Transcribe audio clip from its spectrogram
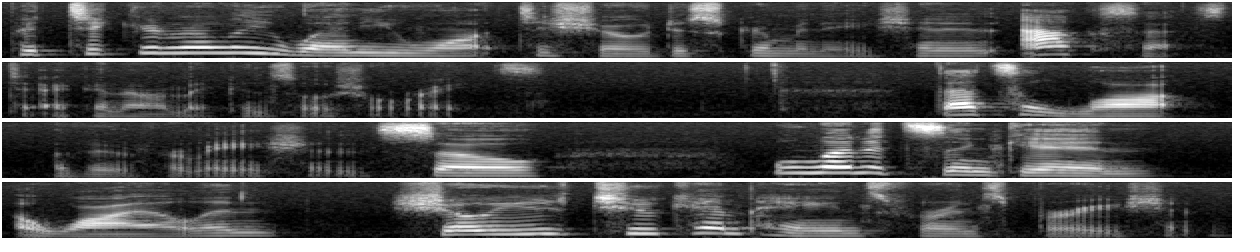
particularly when you want to show discrimination in access to economic and social rights. That's a lot of information. So we'll let it sink in a while and show you two campaigns for inspiration.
